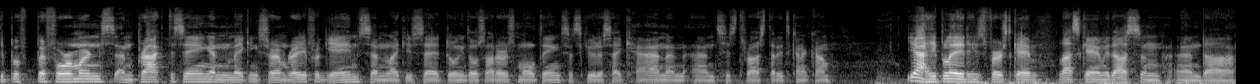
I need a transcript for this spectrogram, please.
the performance and practicing and making sure I'm ready for games. And like you said, doing those other small things as good as I can, and and just trust that it's gonna come. Yeah, he played his first game, last game with us, and and uh,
